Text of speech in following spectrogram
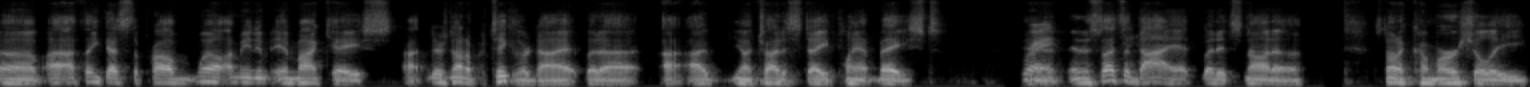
Um, I, I think that's the problem. Well, I mean, in, in my case, I, there's not a particular diet, but uh, I, I, you know, try to stay plant based. Right. And, and so that's a diet, but it's not a, it's not a commercially,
